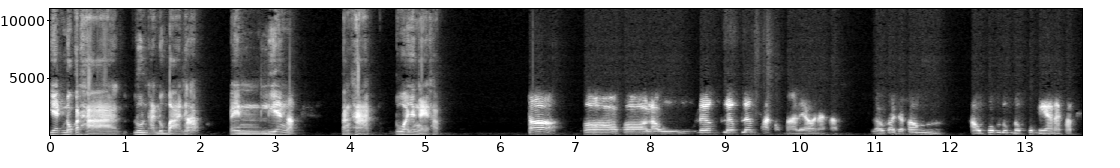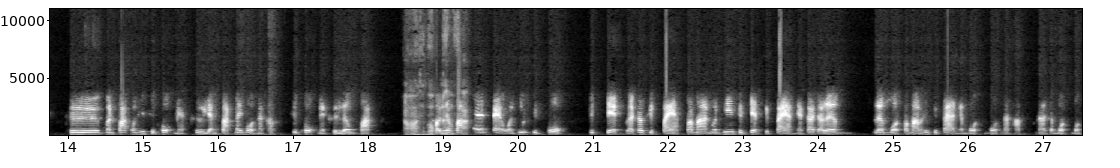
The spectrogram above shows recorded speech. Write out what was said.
แยกนกกระทารุ่นอนุบาลเนี่ยครับ เป็นเลี้ยงครับต่างหากหรือว่ายังไงครับ ก็พอพอเราเริ่มเริ่มเริ่มฟักออกมาแล้วนะครับ เราก็จะต้อง เอาพวกลูกนกพวกเนี้ยนะครับ คือมันฟักวันที่สิบหกเนี่ยคือยังฟักไม่หมดนะครับสิบหกเนี่ยคือเริ่มฟักอ๋อที่ผมเขาเริ่จะมฟักฟักตั้งแต่วันที่สิบหกสิบเจ็ดแล้วก็สิบแปดประมาณวันที่สิบเจ็ดสิบแปดเนี่ยก็จะเริ่มเริ่มหมดประมาณวันที่สิบแปดเนี่ยหมดหมดนะครับ น่าจะหมดหมด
